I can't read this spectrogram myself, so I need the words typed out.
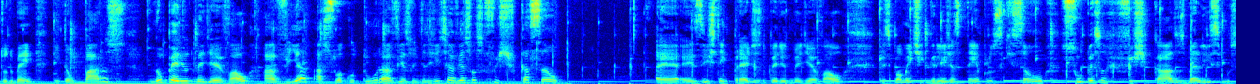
tudo bem? Então para os no período medieval havia a sua cultura, havia a sua inteligência, havia a sua sofisticação é, existem prédios do período medieval, principalmente igrejas, templos, que são super sofisticados, belíssimos.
